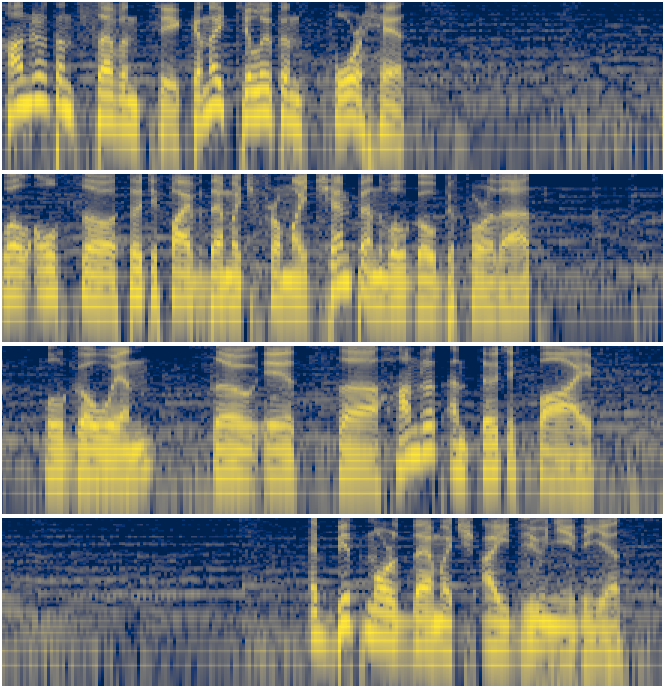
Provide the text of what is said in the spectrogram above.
170. Can I kill it in 4 hits? Well, also 35 damage from my champion will go before that. Will go in. So it's uh, 135. A bit more damage I do need, yes.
